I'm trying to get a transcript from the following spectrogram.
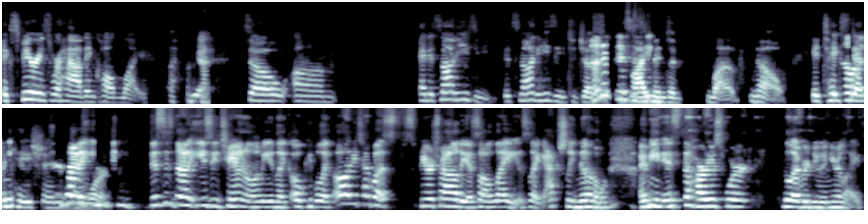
experience we're having called life. Yeah. So, um, and it's not easy. It's not easy to just dive into love. No, it takes no, dedication. I mean, this, is easy, this is not an easy channel. I mean, like, oh, people like, oh, you talk about spirituality. It's all light. It's like, actually, no. I mean, it's the hardest work you'll ever do in your life.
